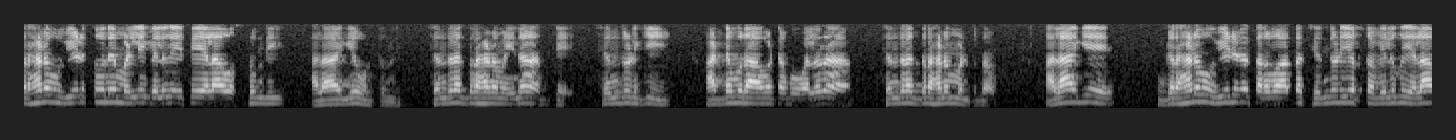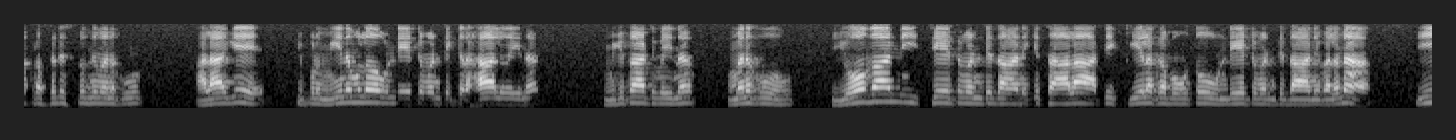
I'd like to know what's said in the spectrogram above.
గ్రహణం వీడితోనే మళ్ళీ వెలుగైతే ఎలా వస్తుంది? అలాగే ఉంటుంది. చంద్రగ్రహణమైనా అంతే. చంద్రుడికి అడ్డము రావటము వలన చంద్రగ్రహణం అంటున్నాం. అలాగే గ్రహణము వీడిన తర్వాత చంద్రుడి యొక్క వెలుగు ఎలా ప్రసరిస్తుంది మనకు? అలాగే ఇప్పుడు మీనములో ఉండేటువంటి గ్రహాలు అయినా మిగతాటివైనా మనకు యోగాన్ని ఇచ్చేటువంటి దానికి చాలా అతి కీలకమవుతూ ఉండేటువంటి దాని వలన ఈ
